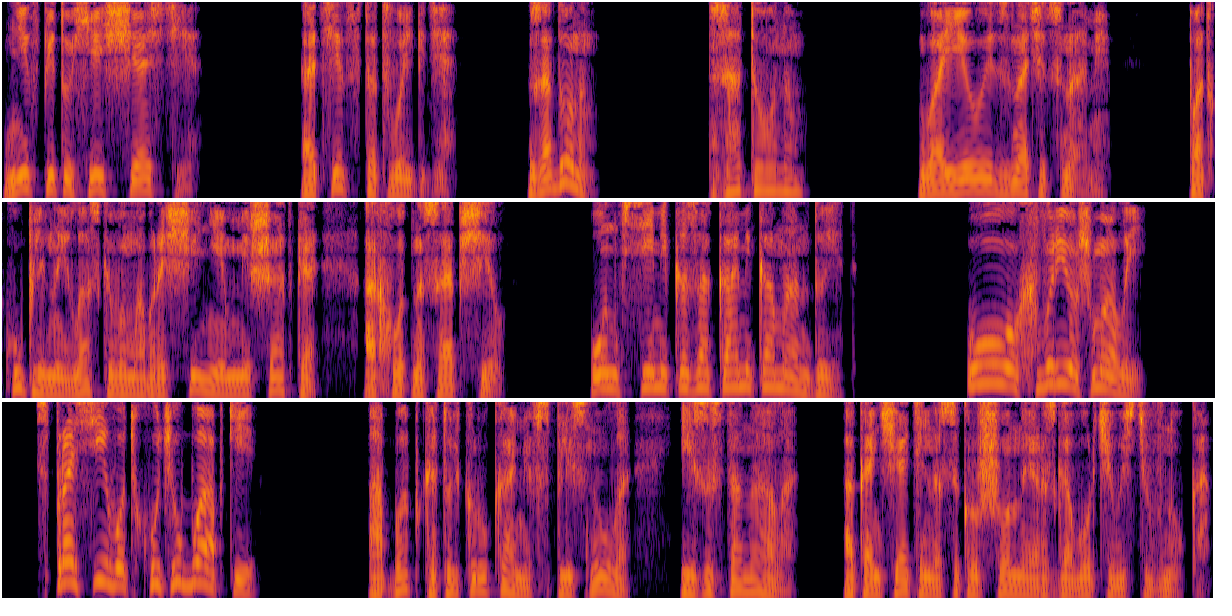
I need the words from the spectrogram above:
Не в петухе счастье. Отец-то твой где? За Доном?» «За Доном». «Воюет, значит, с нами». Подкупленный ласковым обращением Мишатка охотно сообщил. «Он всеми казаками командует». «Ох, врешь, малый! Спроси вот хоть у бабки!» А бабка только руками всплеснула и застонала, окончательно сокрушенная разговорчивостью внука.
